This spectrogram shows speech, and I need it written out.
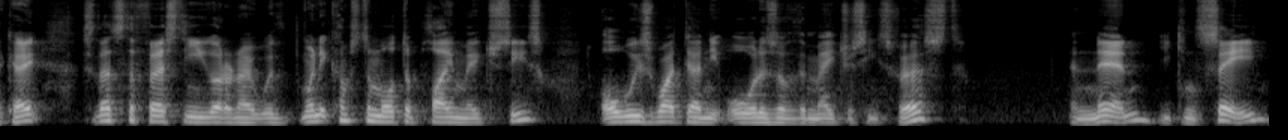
Okay, so that's the first thing you got to know. With When it comes to multiplying matrices, always write down the orders of the matrices first, and then you can see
